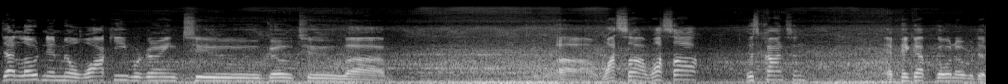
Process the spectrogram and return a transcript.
done loading in Milwaukee, we're going to go to uh, Wausau, Wausau, Wisconsin, and pick up going over to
